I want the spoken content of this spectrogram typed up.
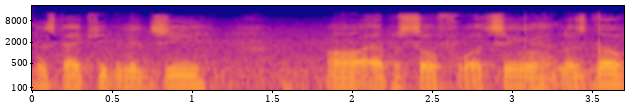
let's start keeping it g on episode 14 let's go.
